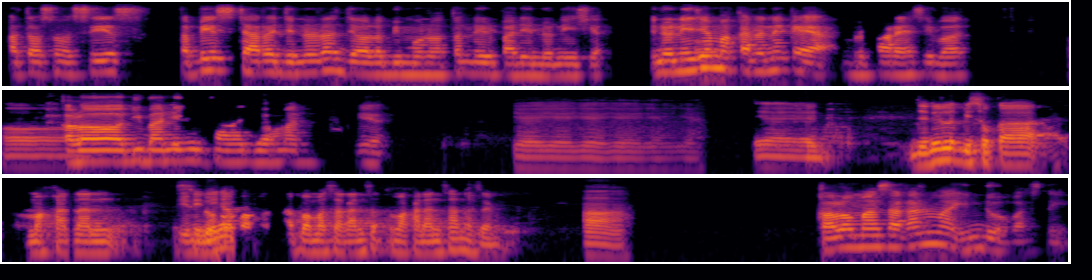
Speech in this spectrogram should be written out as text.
atau sosis, tapi secara general jauh lebih monoton daripada Indonesia. Indonesia Oh. makanannya kayak bervariasi banget. Oh, Kalau dibandingin sama Jerman, Iya, iya, iya, iya, iya, iya. ya, ya. Jadi lebih suka makanan sini Indo. apa, apa masakan makanan sana, Sam? Ah. kalau masakan mah Indo pasti.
